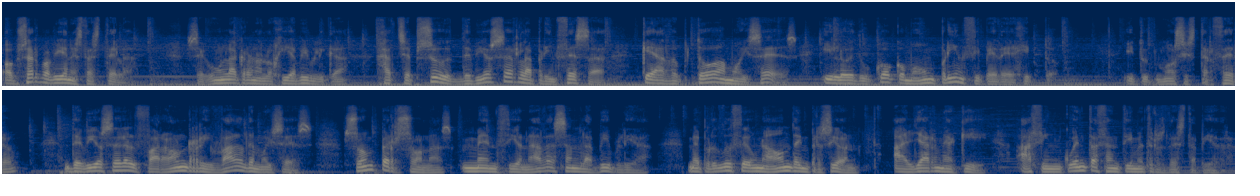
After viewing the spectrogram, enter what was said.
Observa bien esta estela. Según la cronología bíblica, Hatshepsut debió ser la princesa que adoptó a Moisés y lo educó como un príncipe de Egipto. Y Tutmosis III debió ser el faraón rival de Moisés. Son personas mencionadas en la Biblia. Me produce una honda impresión hallarme aquí, a 50 centímetros de esta piedra.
